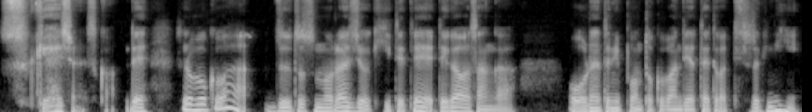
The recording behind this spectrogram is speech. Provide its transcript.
すげえじゃないですか。で、それ僕はずっとそのラジオ聞いてて、出川さんがオールナイトニッポン特番でやったりとかって言った時に、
